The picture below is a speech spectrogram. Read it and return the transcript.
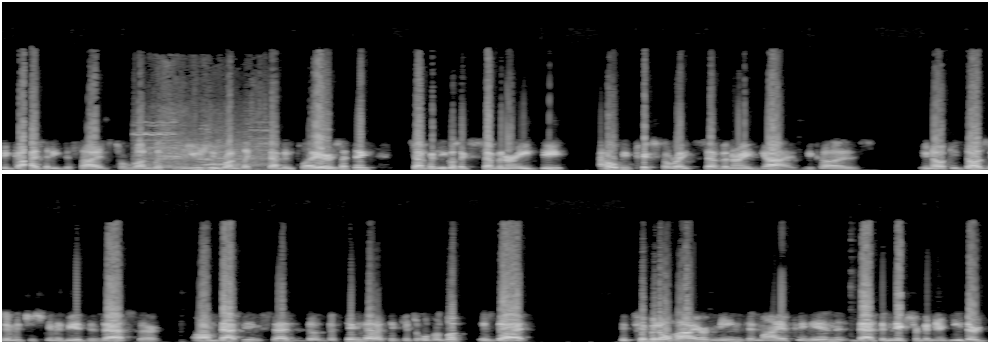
the guys that he decides to run with, he usually runs like seven players, I think. Seven, he goes like seven or eight deep. I hope he picks the right seven or eight guys because, you know, if he doesn't, it's just going to be a disaster. Um, that being said, the, the thing that I think gets overlooked is that the Thibodeau hire means, in my opinion, that the Knicks are going to either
